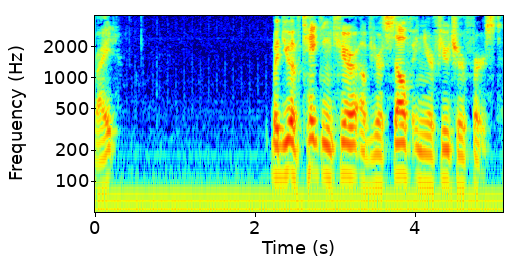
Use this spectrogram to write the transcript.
right? But you have taken care of yourself and your future first.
